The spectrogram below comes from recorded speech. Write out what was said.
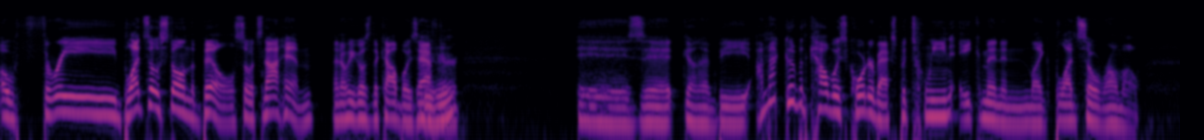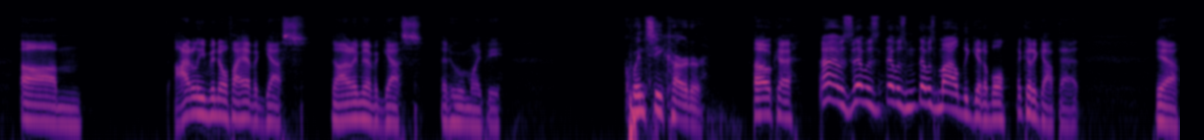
oh three Bledsoe's still in the Bills, so it's not him. I know he goes to the Cowboys after. Is it gonna be I'm not good with Cowboys quarterbacks between Aikman and like Bledsoe Romo. Um I don't even know if I have a guess. No, I don't even have a guess at who it might be. Quincy Carter. Oh, okay. That was that was that was that was mildly gettable. I could have got that. Yeah.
